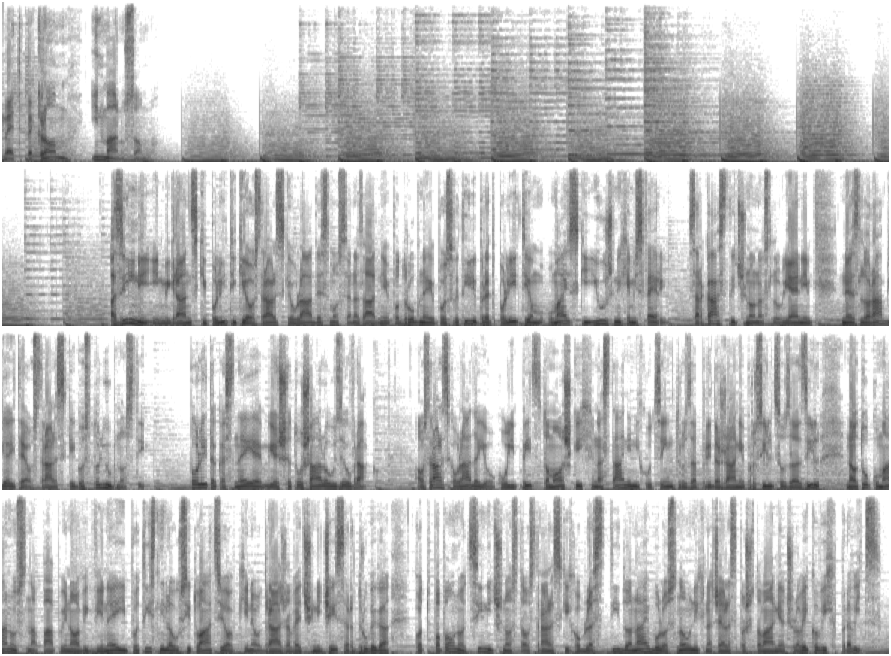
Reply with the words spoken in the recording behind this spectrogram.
Med peklom in manusom. Azilni in migranski politiki avstralske vlade smo se na zadnje podrobneje posvetili pred poletjem v majski južni hemisferi, sarkastično naslovljeni: Ne zlorabljajte avstralske gostoljubnosti. Pol leta kasneje je še to šalo vzel vrak. Avstralska vlada je okoli 500 moških nastanjenih v centru za pridržanje prosilcev za azil na otoku Manus na Papui Novi Gvineji potisnila v situacijo, ki ne odraža več ničesar drugega kot popolno ciničnost avstralskih oblasti do najbolj osnovnih načel spoštovanja človekovih pravic.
